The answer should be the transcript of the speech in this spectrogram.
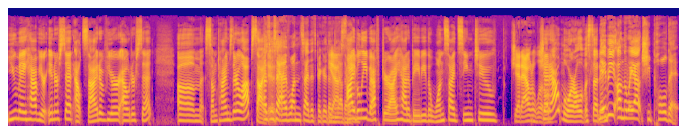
You may have your inner set outside of your outer set. Um, sometimes they're I lopsided. was gonna say I have one side that's bigger than Yes. the other. I believe after I had a baby, the one side seemed to Jet out a little. jet out more all of a sudden. Maybe on the way out she pulled it.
